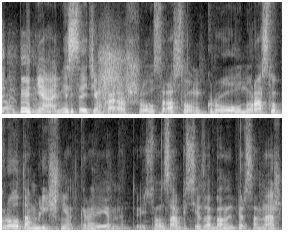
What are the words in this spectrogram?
правда. Не, они с этим хорошо, с Расселом Кроу. Ну, Рассел Кроу там лишний, откровенно. То есть он сам по себе забавный персонаж,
